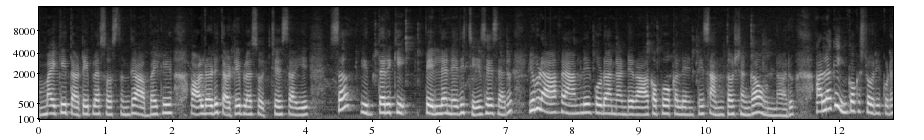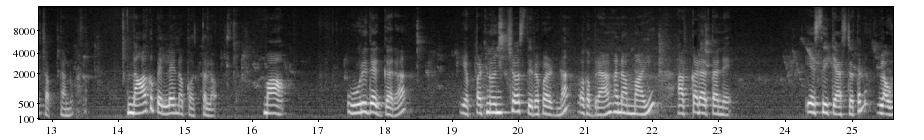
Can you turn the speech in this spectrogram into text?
అమ్మాయికి థర్టీ ప్లస్ వస్తుంది ఆ అబ్బాయికి ఆల్రెడీ థర్టీ ప్లస్ వచ్చేసాయి. సో ఇద్దరికి పెళ్ళి అనేది చేసేశారు. ఇప్పుడు ఆ ఫ్యామిలీ కూడా నండి రాకపోకలేంటి సంతోషంగా ఉన్నారు. అలాగే ఇంకొక స్టోరీ కూడా చెప్తాను. నాకు పెళ్ళైన కొత్తలో మా ఊరి దగ్గర ఎప్పటి నుంచో స్థిరపడిన ఒక బ్రాహ్మణ అమ్మాయి అక్కడ అతనే ఎస్సీ క్యాస్ట్ అతను లవ్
